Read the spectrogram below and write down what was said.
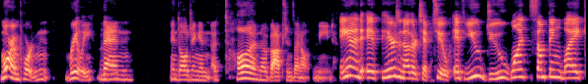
more important, really, Mhm. than indulging in a ton of options I don't need. And if here's another tip too. If you do want something like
